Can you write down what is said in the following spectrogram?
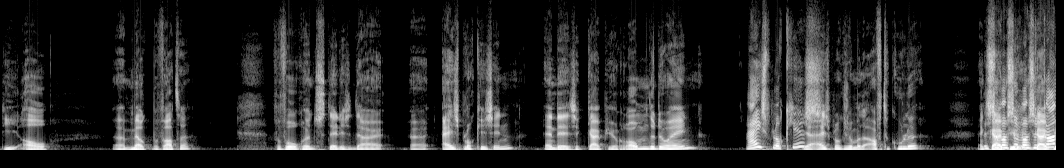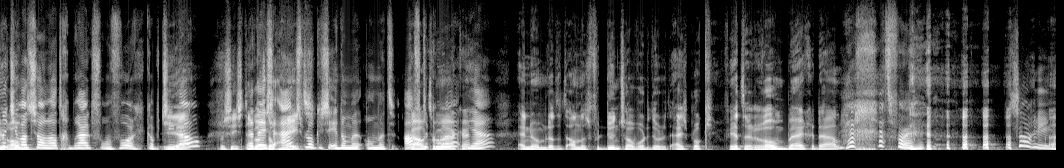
die al melk bevatte. Vervolgens deden ze daar ijsblokjes in. En deden ze een kuipje room er doorheen. IJsblokjes. Ja, ijsblokjes om het af te koelen. Dus er was, er was een kannetje wat ze al had gebruikt voor een vorige cappuccino. Ja, precies. Die Daar deze ijsblokjes in om het, om het af Koud te koelen. maken. Ja, En omdat het anders verdund zou worden door het ijsblokje, werd er room bij gedaan. het voor. Sorry.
